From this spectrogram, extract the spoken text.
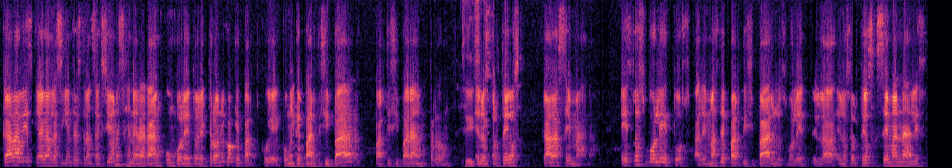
Cada vez que hagan las siguientes transacciones, generarán un boleto electrónico que, con el que participar, participarán perdón, sí, en sí. los sorteos cada semana. estos boletos, además de participar en los, boletos, en, los sorteos semanales,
